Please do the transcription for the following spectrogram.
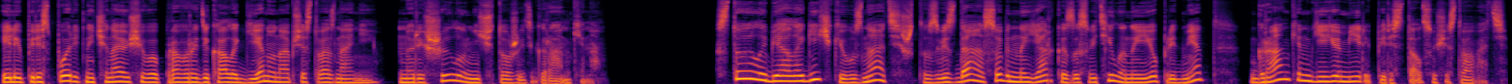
или переспорить начинающего праворадикала Гену на обществознании, но решил уничтожить Гранкина. Стоило биологичке узнать, что звезда особенно ярко засветила на ее предмет, Гранкин в ее мире перестал существовать.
